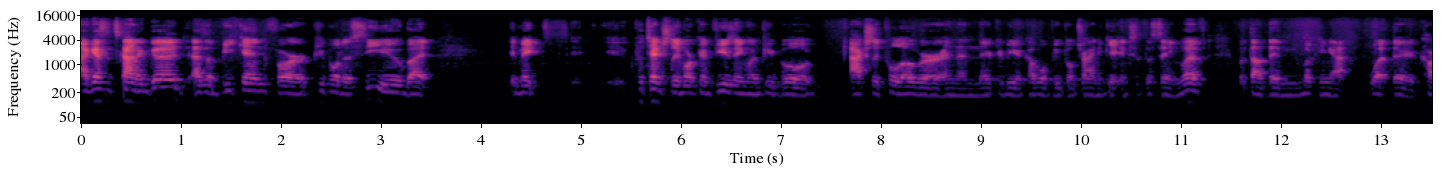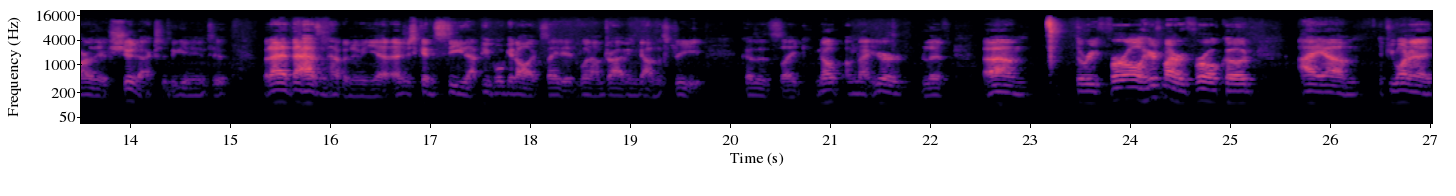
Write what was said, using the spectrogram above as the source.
I guess it's kind of good as a beacon for people to see you, but it makes it potentially more confusing when people actually pull over and then there could be a couple people trying to get into the same Lyft without them looking at what their car they should actually be getting into. But I, that hasn't happened to me yet. I just can see that people get all excited when I'm driving down the street because it's like, nope, I'm not your Lyft. Um, the referral, here's my referral code. I um, if you want to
